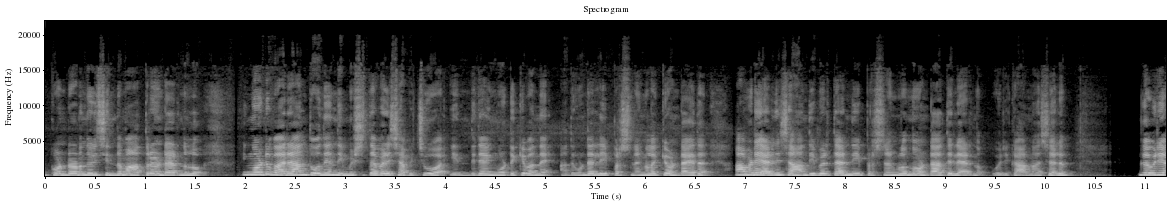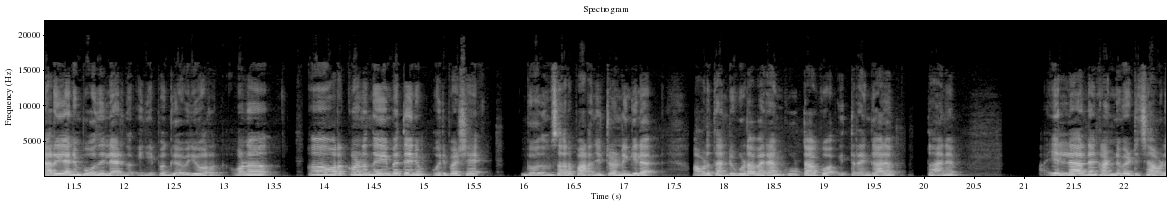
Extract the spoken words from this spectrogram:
കൊണ്ടുപോകണമെന്നൊരു ചിന്ത മാത്രമേ ഉണ്ടായിരുന്നുള്ളൂ. ഇങ്ങോട്ട് വരാൻ തോന്നിയ നിമിഷത്തെ വരെ ശപിച്ചു പോവാ. എന്തിനാ ഇങ്ങോട്ടേക്ക് വന്നേ? അതുകൊണ്ടല്ലേ ഈ പ്രശ്നങ്ങളൊക്കെ ഉണ്ടായത്? അവിടെയായിരുന്നു ശാന്തിപുരത്തായിരുന്നു ഈ പ്രശ്നങ്ങളൊന്നും ഉണ്ടാകത്തില്ലായിരുന്നു. ഒരു കാരണവശാലും ഗൗരി അറിയാനും പോകുന്നില്ലായിരുന്നു. ഇനിയിപ്പോൾ ഗൗരി ഉറ ഉണ- ആ, ഉറക്കം കഴിയുമ്പോഴത്തേനും ഒരു പക്ഷേ ഗൗതം സാർ പറഞ്ഞിട്ടുണ്ടെങ്കിൽ അവൾ തന്റെ കൂടെ വരാൻ കൂട്ടാക്കുക ഇത്രയും കാലം താന് എല്ലാവരുടെയും കണ്ണു വെട്ടിച്ച് അവൾ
